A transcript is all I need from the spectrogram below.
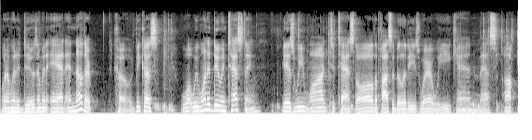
what I'm going to do is I'm going to add another code because what we want to do in testing is we want to test all the possibilities where we can mess up.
